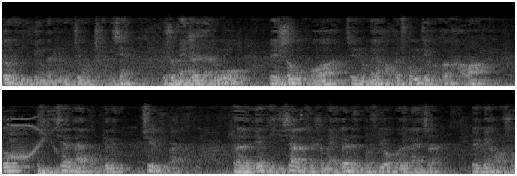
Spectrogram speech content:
都有一定的这种这种呈现，就是每个人物对生活这种美好的憧憬和渴望，都体现在我们这个剧里边。呃，也体现了就是每个人都是越活越来劲儿，对美好生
